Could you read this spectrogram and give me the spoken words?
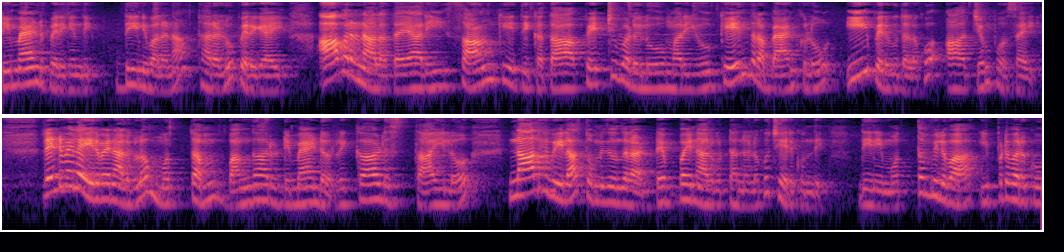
డిమాండ్ పెరిగింది. దీని వలన ధరలు పెరిగాయి. ఆభరణాల తయారీ సాంకేతికత పెట్టుబడులు మరియు కేంద్ర బ్యాంకులు ఈ పెరుగుదలకు ఆజ్యం పోశాయి. రెండు వేల ఇరవై నాలుగులో మొత్తం బంగారు డిమాండ్ రికార్డు స్థాయిలో నాలుగు వేల తొమ్మిది వందల డెబ్బై నాలుగు టన్నులకు చేరుకుంది. దీని మొత్తం విలువ ఇప్పటి వరకు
